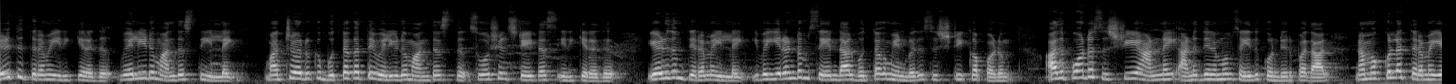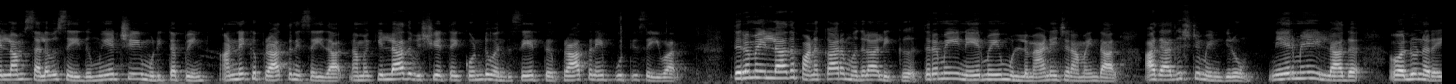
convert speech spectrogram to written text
எழுத்து திறமை இருக்கிறது வெளியிடும் அந்தஸ்து இல்லை. மற்றொருக்கு புத்தகத்தை வெளியிடும் அந்தஸ்து சோஷியல் ஸ்டேட்டஸ் இருக்கிறது. எழுதும் திறமை இல்லை. இவை இரண்டும் சேர்ந்தால் புத்தகம் என்பது சிருஷ்டிக்கப்படும். அது போன்ற சிருஷ்டியை அன்னை அனுதினமும் செய்து கொண்டிருப்பதால் நமக்குள்ள திறமையெல்லாம் செலவு செய்து முயற்சியை முடித்த பின் அன்னைக்கு பிரார்த்தனை செய்தால் நமக்கில்லாத விஷயத்தை கொண்டு வந்து சேர்த்து பிரார்த்தனை பூர்த்தி செய்வார். திறமையில்லாத பணக்கார முதலாளிக்கு திறமையும் நேர்மையும் உள்ள மேனேஜர் அமைந்தால் அது அதிர்ஷ்டம் என்கிறோம். நேர்மையே இல்லாத வல்லுநரை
